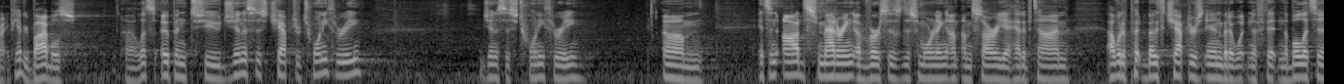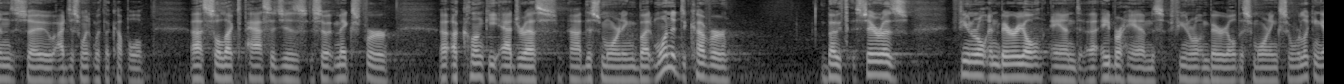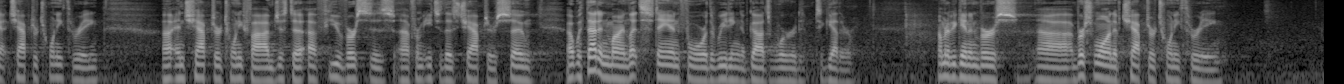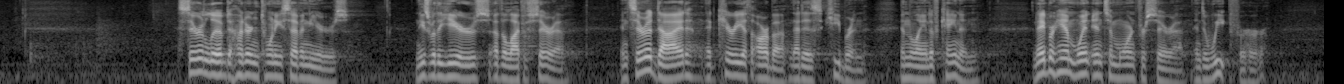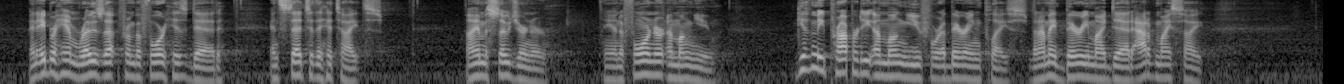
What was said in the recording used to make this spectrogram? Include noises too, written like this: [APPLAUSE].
Right, if you have your Bibles, uh, let's open to Genesis chapter 23. Genesis 23. Um, it's an odd smattering of verses this morning. I'm, I'm, sorry ahead of time. I would have put both chapters in, but it wouldn't have fit in the bulletin, so I just went with a couple uh, select passages. So it makes for a, a clunky address uh, this morning, but wanted to cover both Sarah's funeral and burial and uh, Abraham's funeral and burial this morning. So we're looking at chapter 23 uh, and chapter 25, just a, a few verses uh, from each of those chapters. So, uh, with that in mind, let's stand for the reading of God's word together. I'm going to begin in verse, uh, verse 1 of chapter 23. Sarah lived 127 years. These were the years of the life of Sarah. And Sarah died at Kiriath Arba, that is Hebron, in the land of Canaan. And Abraham went in to mourn for Sarah and to weep for her. And Abraham rose up from before his dead and said to the Hittites, I am a sojourner and a foreigner among you. Give me property among you for a burying place, that I may bury my dead out of my sight.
